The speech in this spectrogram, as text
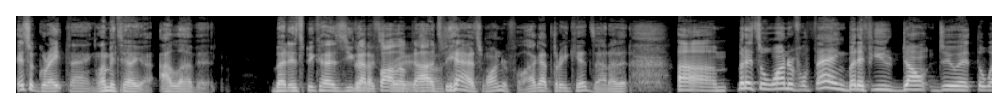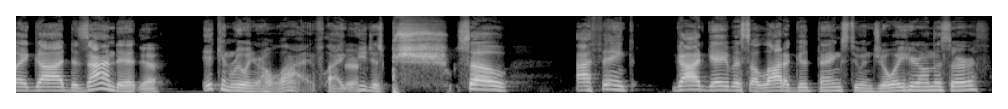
It's a great thing. Let me tell you, I love it. But it's because you got to follow great. It's God's. awesome. Yeah, it's wonderful. I got three kids out of it. Um, but it's a wonderful thing. But if you don't do it the way God designed it, Yeah. it can ruin your whole life. Like you just psh. so I think God gave us a lot of good things to enjoy here on this earth,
